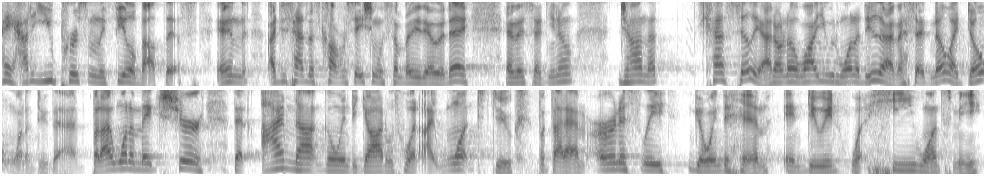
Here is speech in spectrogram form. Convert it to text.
Hey, how do you personally feel about this? And I just had this conversation with somebody the other day, and they said, You know, John, that, kind of silly. I don't know why you would want to do that. And I said, No, I don't want to do that. But I want to make sure that I'm not going to God with what I want to do, but that I'm earnestly going to Him and doing what He wants me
